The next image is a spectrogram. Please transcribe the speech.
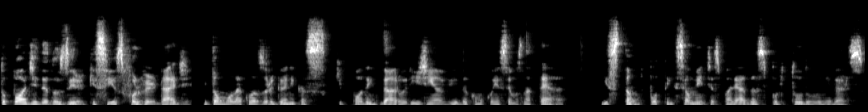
Tu pode deduzir que se isso for verdade, então moléculas orgânicas que podem dar origem à vida como conhecemos na Terra estão potencialmente espalhadas por todo o universo,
